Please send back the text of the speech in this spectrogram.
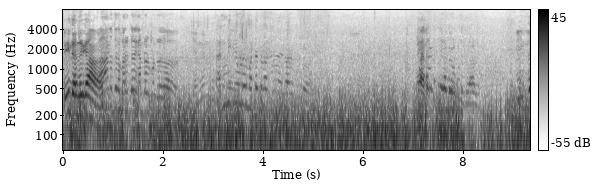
வீட்டுக்கு வந்திருக்கான் வானத்துல பறக்கிறத கண்ட்ரோல் பண்றதோ என்னன்னு தண்ணிக்கு உள்ள மட்டத்துல இல்ல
